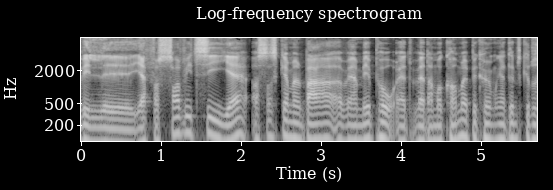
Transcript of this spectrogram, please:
vil øh, jeg for så vidt sige ja, og så skal man bare være med på, at hvad der må komme af bekymringer, dem, skal du,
